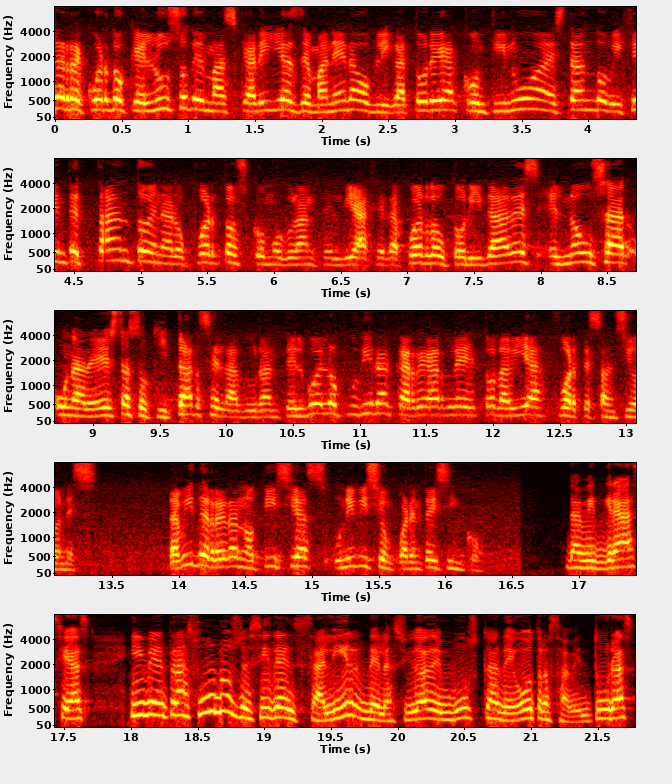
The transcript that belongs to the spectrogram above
Les recuerdo que el uso de mascarillas de manera obligatoria continúa estando vigente tanto en aeropuertos como durante el viaje. De acuerdo a autoridades, el no usar una de estas o quitársela durante el vuelo pudiera acarrearle todavía fuertes sanciones. David Herrera, Noticias, Univisión 45. David, gracias. Y mientras unos deciden salir de la ciudad en busca de otras aventuras,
